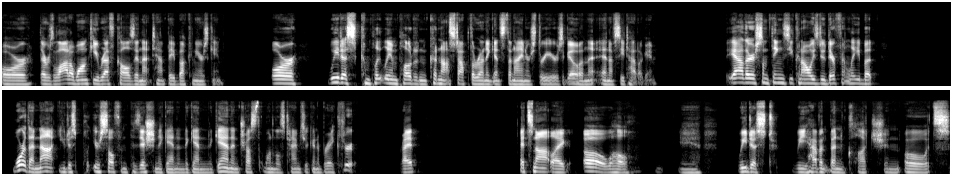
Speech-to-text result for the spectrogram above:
Or there was a lot of wonky ref calls in that Tampa Bay Buccaneers game. Or we just completely imploded and could not stop the run against the Niners three years ago in the NFC title game. Yeah, there are some things you can always do differently, but more than not, you just put yourself in position again and again and again and trust that one of those times you're going to break through, right? It's not like, oh, well, yeah, we just, we haven't been clutch and oh, it's,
